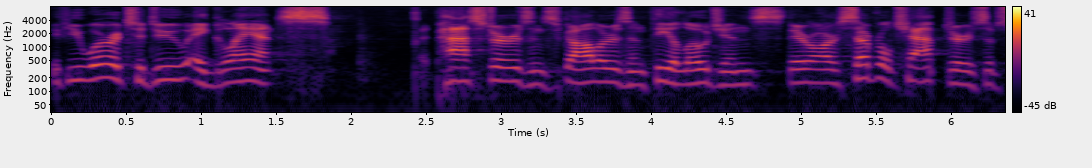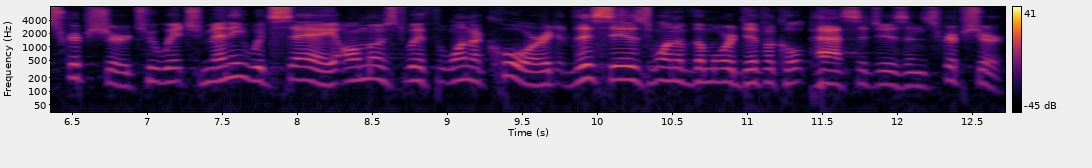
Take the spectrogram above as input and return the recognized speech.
If you were to do a glance at pastors and scholars and theologians, there are several chapters of Scripture to which many would say, almost with one accord, this is one of the more difficult passages in Scripture.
